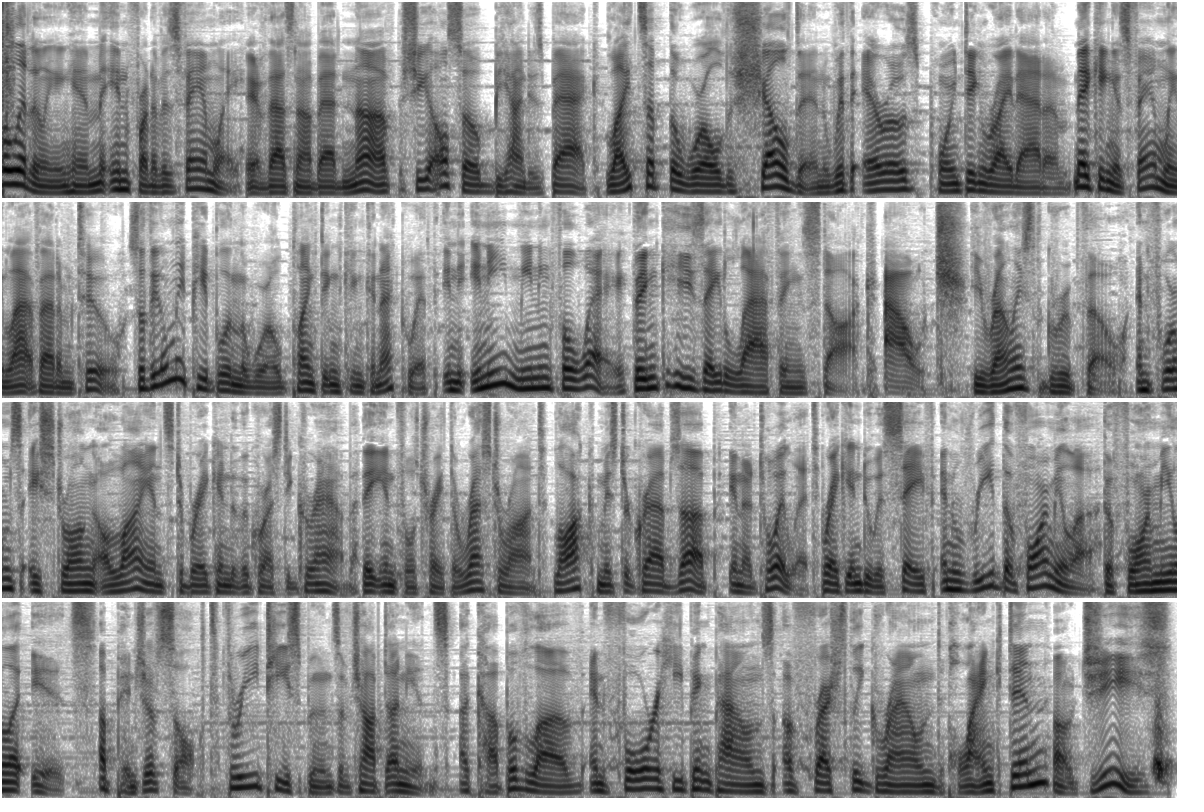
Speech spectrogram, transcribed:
Belittling him in front of his family. If that's not bad enough, she also, behind his back, lights up the world Sheldon with arrows pointing right at him, making his family laugh at him too. So the only people in the world Plankton can connect with in any meaningful way think he's a laughing stock. Ouch. He rallies the group though, and forms a strong alliance to break into the Krusty Krab. They infiltrate the restaurant, lock Mr. Krabs up in a toilet, break into his safe, and read the formula. The formula is a pinch of salt, three teaspoons of chopped onions, a cup of love, and four heaping pounds of freshly ground plankton? Oh, jeez.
